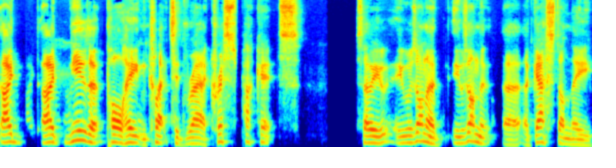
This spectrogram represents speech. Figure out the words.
I I knew that Paul Heaton collected rare crisp packets, so he, he was on a he was on the, uh, a guest on the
